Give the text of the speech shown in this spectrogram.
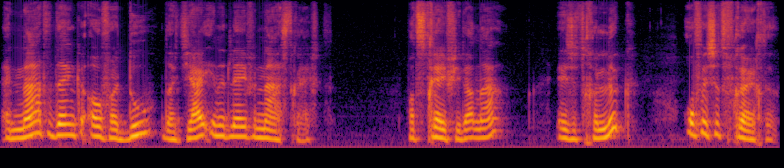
en na te denken over het doel dat jij in het leven nastreeft? Wat streef je dan na? Is het geluk of is het vreugde?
